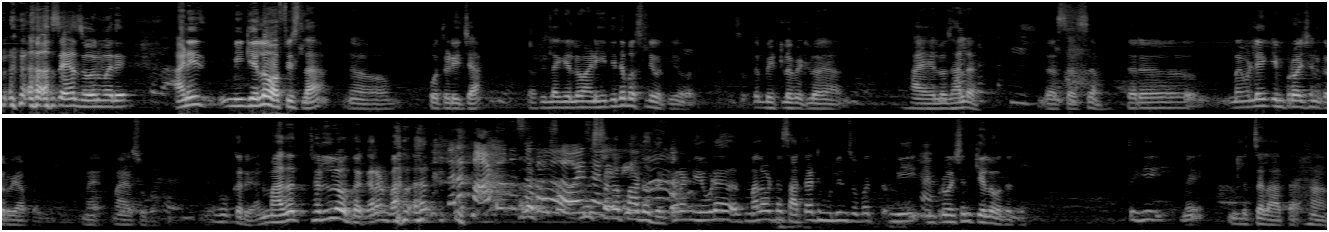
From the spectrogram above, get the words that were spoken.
असं या झोनमध्ये आणि मी गेलो ऑफिसला पोतडीच्या. ऑफिसला गेलो आणि ही तिथे बसली होती. भेटलो भेटलो. हाय हॅलो झालं. असं असं. तर अं, मी म्हटलं एक इम्प्रोव्हेशन करूया आपण. माझ्यासोबत. हो करूया. आणि माझं ठरलेलं होतं कारण मला सगळं. पाठ होतं. कारण एवढ्या मला वाटतं सात आठ मुलींसोबत मी इम्प्रोव्हेशन केलं होतं ते. तर ही मी म्हटलं चला आता हां.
